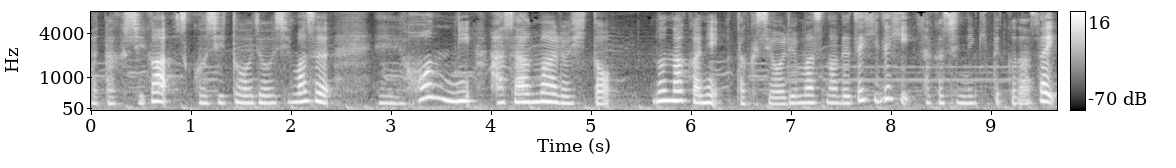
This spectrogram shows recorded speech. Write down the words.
私が少し登場します、えー、本に挟まる人。の中に私おりますので、ぜひぜひ探しに来てください。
